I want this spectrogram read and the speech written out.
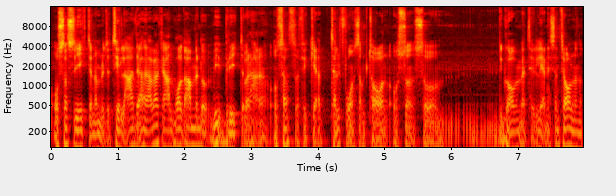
Och sen så gick det några minuter till. Ah, det här verkar allvarligt. Ah, men då, vi bryter det här. Och sen så fick jag ett telefonsamtal och sen så gav jag mig till ledningscentralen.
